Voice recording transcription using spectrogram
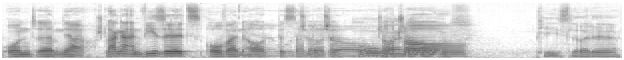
Und ähm, ja, Schlange an Wiesels. Over and out. Bis dann, ciao, Leute. ciao. ciao. Ciao. Peace, Leute.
